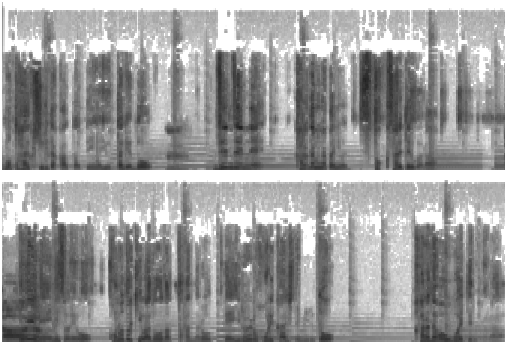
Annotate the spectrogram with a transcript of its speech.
もっと早く知りたかったって今言ったけど、うん。全然ね、体の中にはストックされてるから、ああ、な丁寧にそれを、この時はどうだったんだろうって、いろいろ掘り返してみると、体は覚えてるから、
